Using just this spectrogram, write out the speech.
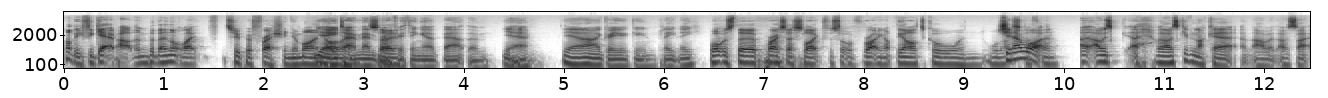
not that you forget about them, but they're not like super fresh in your mind. Yeah, you don't they? remember So everything about them. Yeah. Yeah, I agree with you completely. What was the process like for sort of writing up the article and all that Do you know what? then? I, was uh, well. I was given like a. I was was like,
